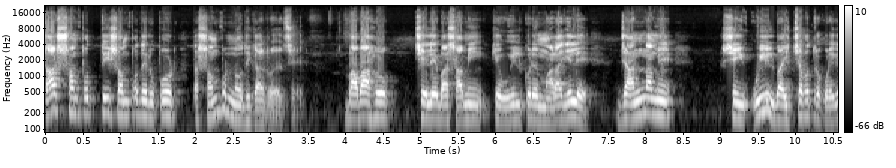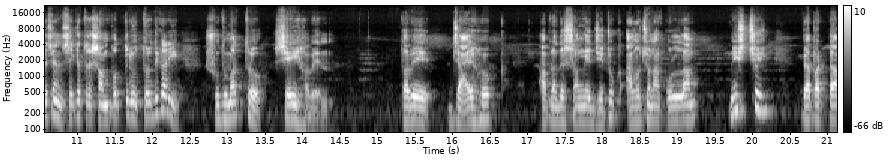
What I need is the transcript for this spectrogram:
তার সম্পত্তি, সম্পদের উপর তার সম্পূর্ণ অধিকার রয়েছে। বাবা হোক, ছেলে বা স্বামী কেউ উইল করে মারা গেলে যার নামে সেই উইল বা ইচ্ছাপত্র করে গেছেন, সেক্ষেত্রে সম্পত্তির উত্তরাধিকারী শুধুমাত্র সেই হবেন। তবে যাই হোক, আপনাদের সঙ্গে যেটুক আলোচনা করলাম, নিশ্চয়ই ব্যাপারটা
